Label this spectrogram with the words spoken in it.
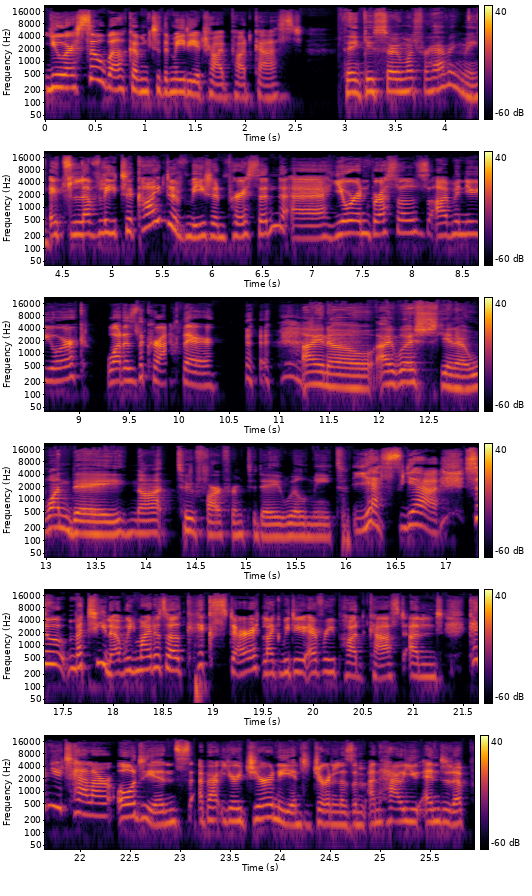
you are so welcome to the Media Tribe podcast. Thank you so much for having me. It's lovely to kind of meet in person. Uh, you're in Brussels, I'm in New York. What is the crack there? I know. I wish, you know, one day, not too far from today, we'll meet. Yes, yeah. So, Matina, we might as well kickstart like we do every podcast. And can you tell our audience about your journey into journalism and how you ended up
